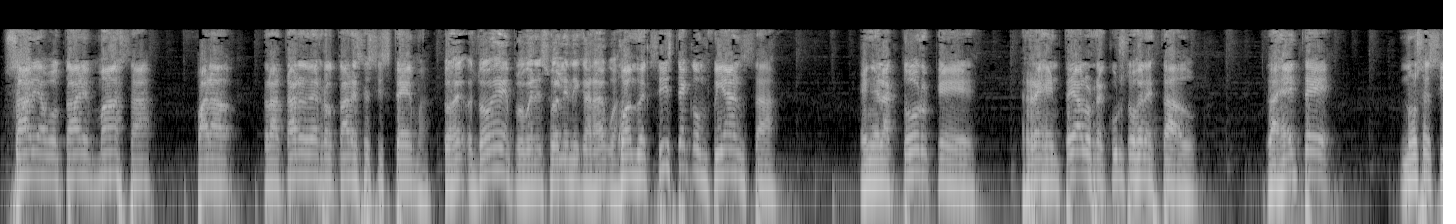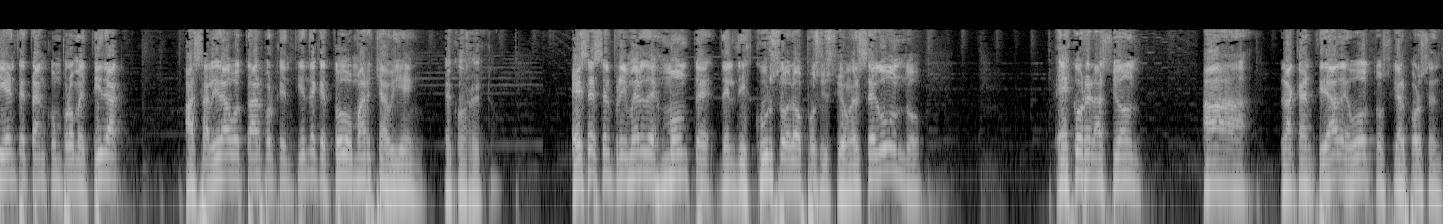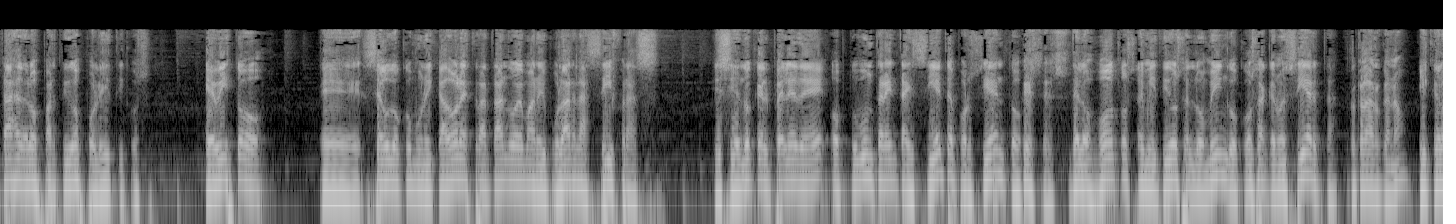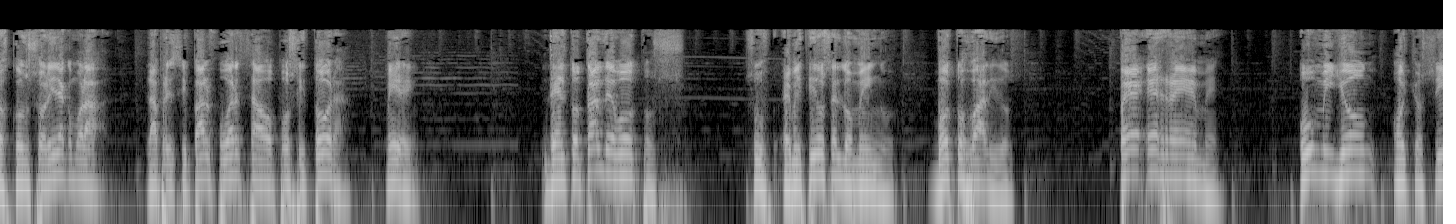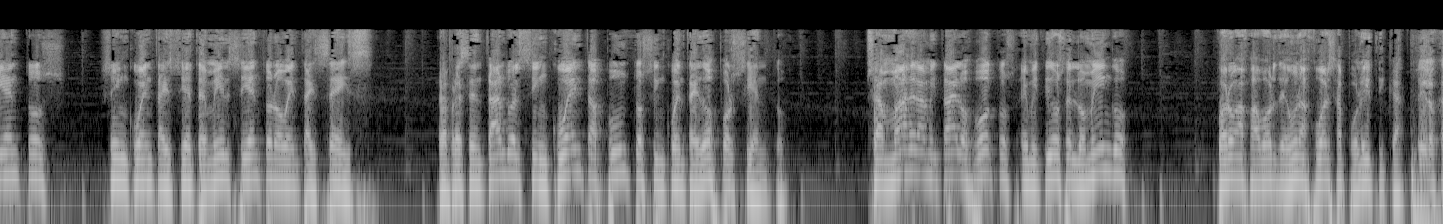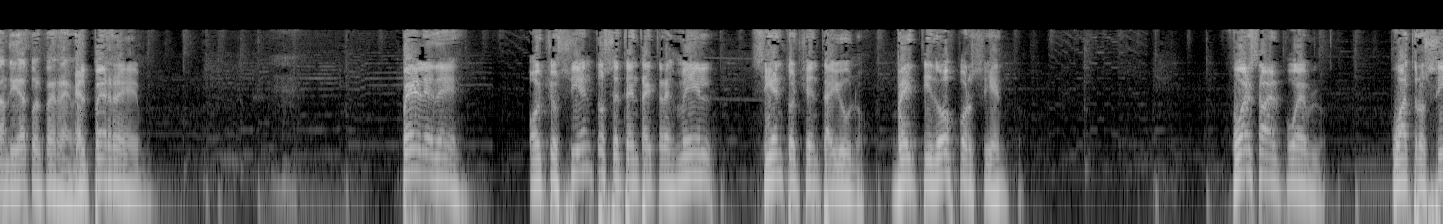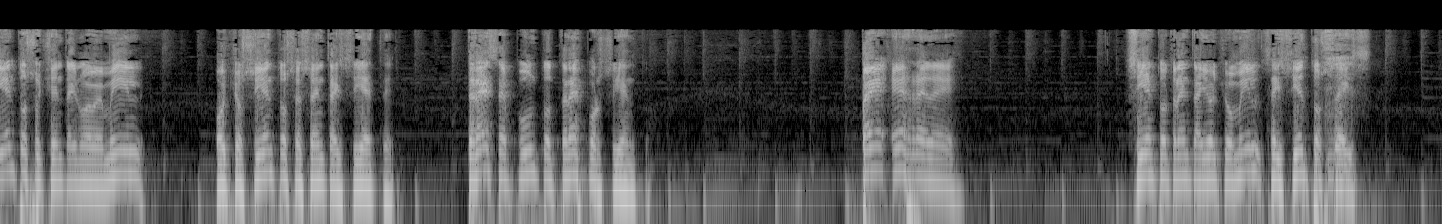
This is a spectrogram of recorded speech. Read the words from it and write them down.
Sale a votar en masa para tratar de derrotar ese sistema. Dos, dos ejemplos, Venezuela y Nicaragua. Cuando existe confianza en el actor que regentea los recursos del Estado, la gente no se siente tan comprometida a salir a votar porque entiende que todo marcha bien. Es correcto. Ese es el primer desmonte del discurso de la oposición. El segundo es con relación a la cantidad de votos y al porcentaje de los partidos políticos. He visto eh, pseudocomunicadores tratando de manipular las cifras, diciendo que el PLD obtuvo un 37% ¿Qué es de los votos emitidos el domingo, cosa que no es cierta Pero claro que no. y que los consolida como la, la principal fuerza opositora. Miren, del total de votos sus- emitidos el domingo, votos válidos, PRM, un millón ochocientos cincuenta y siete mil ciento noventa y seis, representando el 50.52%. O sea, más de la mitad de los votos emitidos el domingo fueron a favor de una fuerza política De los candidatos del PRM. el PRM. PLD, 873.181, 22%. Fuerza del Pueblo, 489.867, 13.3%. PRD, 138.606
